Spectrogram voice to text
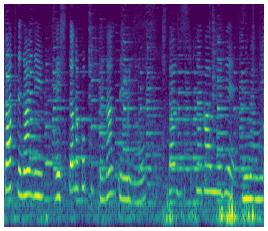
下って何？え下のことって何て言うの？下下が上で南南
